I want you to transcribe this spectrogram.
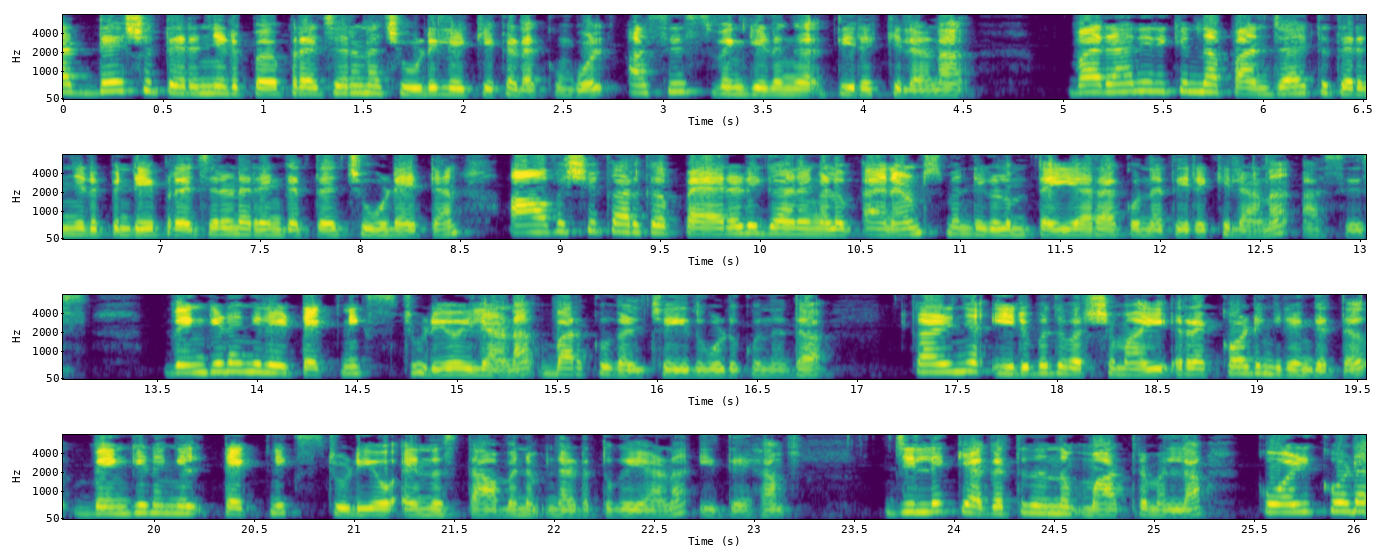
തദ്ദേശ തെരഞ്ഞെടുപ്പ് പ്രചരണ ചൂടിലേക്ക് കടക്കുമ്പോൾ അസീസ് വെങ്കിടങ്ങ് തിരക്കിലാണ്. വരാനിരിക്കുന്ന പഞ്ചായത്ത് തെരഞ്ഞെടുപ്പിന്റെ പ്രചരണ രംഗത്ത് ചൂടേറ്റാൻ ആവശ്യക്കാർക്ക് പാരഡി ഗാനങ്ങളും അനൗൺസ്മെന്റുകളും തയ്യാറാക്കുന്ന തിരക്കിലാണ് അസീസ്. വെങ്കിടങ്ങിലെ ടെക്നിക് സ്റ്റുഡിയോയിലാണ് വർക്കുകൾ ചെയ്തു കൊടുക്കുന്നത്. കഴിഞ്ഞ ഇരുപത് വർഷമായി റെക്കോർഡിംഗ് രംഗത്ത് വെങ്കിടങ്ങിൽ ടെക്നിക് സ്റ്റുഡിയോ എന്ന സ്ഥാപനം നടത്തുകയാണ് ഇദ്ദേഹം. ജില്ലയ്ക്കകത്തു നിന്നും മാത്രമല്ല കോഴിക്കോട്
